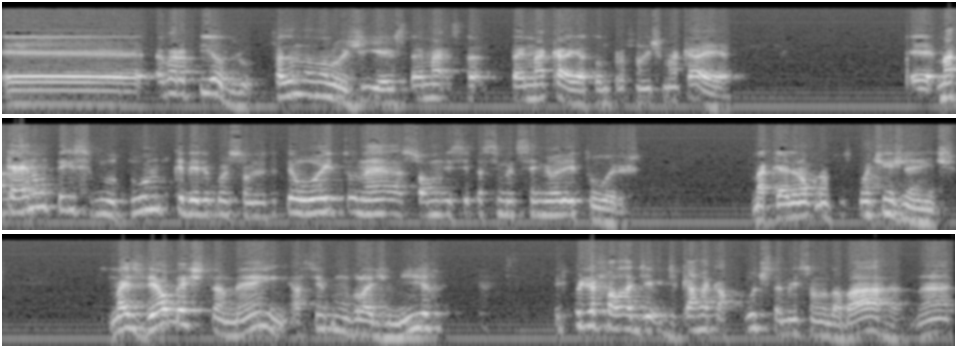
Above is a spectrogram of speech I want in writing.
É, agora, Pedro, fazendo analogia, você está em, tá, tá em Macaé, está no profissionalmente Macaé. É, Macaé não tem segundo turno, porque desde a Constituição de 88, né, só município acima de 100 mil eleitores. Macaé não esse contingente. Mas Velbert também, assim como Vladimir, a gente podia falar de, de Carla Capucci também, São da Barra, né?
